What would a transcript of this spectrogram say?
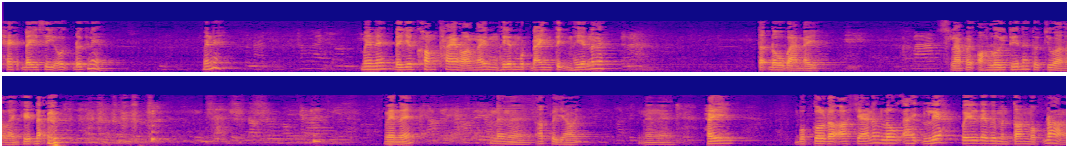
ឆេះដីស៊ីអុចដូចគ្នាមែនទេមែនទេដែលយើងខំថែរាល់ថ្ងៃមិនហ៊ានមុតដៃបន្តិចមិនហ៊ានហ្នឹងតើដូរបានអី ស្លាប់ហើយអស់លុយទៀតណាទៅជួអាកន្លែងគេដាក់មែនទេហ្នឹងហើយអត់ប្រយោជន៍ហ្នឹងហើយហើយបុគ្គលដ៏អស្ចារ្យហ្នឹងលោកអាចលះពេលដែលវាមិនតន់មកដល់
